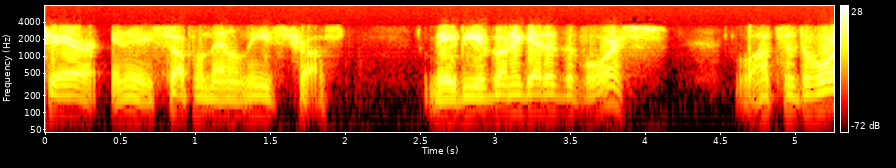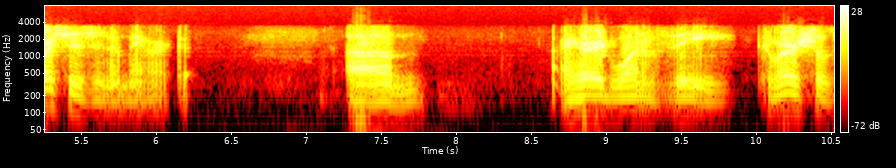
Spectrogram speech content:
share in a supplemental needs trust. Maybe you're going to get a divorce. Lots of divorces in America. Um, I heard one of the commercials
